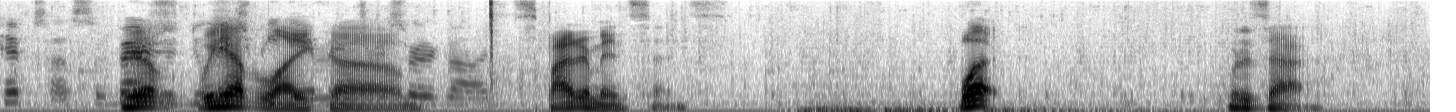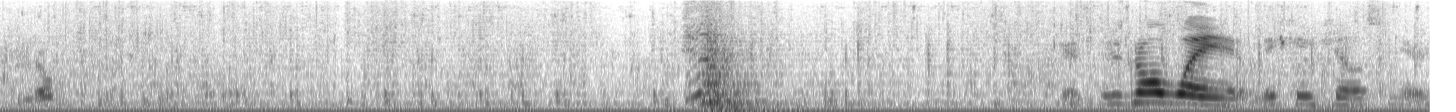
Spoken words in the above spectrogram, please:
hits us? So We have- we have, like, um, swear to God. Spider-Man sense. What? What is that? Nope. Okay, there's no way they can kill us in here.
